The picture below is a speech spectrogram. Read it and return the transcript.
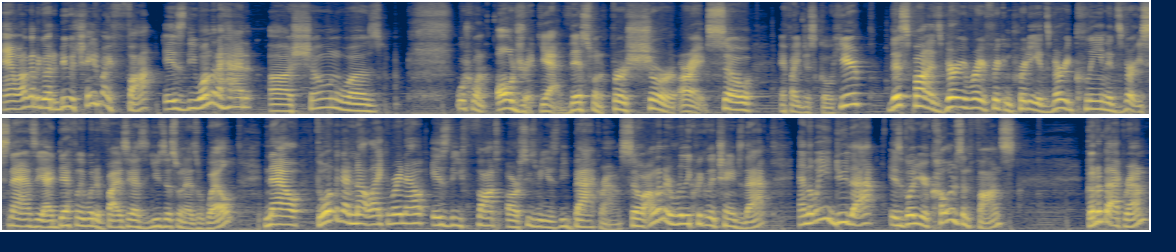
and what I'm going to go to do is change my font. Is the one that I had uh, shown was which one? Aldrich. Yeah, this one for sure. All right, so if I just go here, this font is very, very freaking pretty. It's very clean. It's very snazzy. I definitely would advise you guys to use this one as well. Now, the one thing I'm not liking right now is the font, or excuse me, is the background. So I'm going to really quickly change that. And the way you do that is go to your colors and fonts, go to background,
